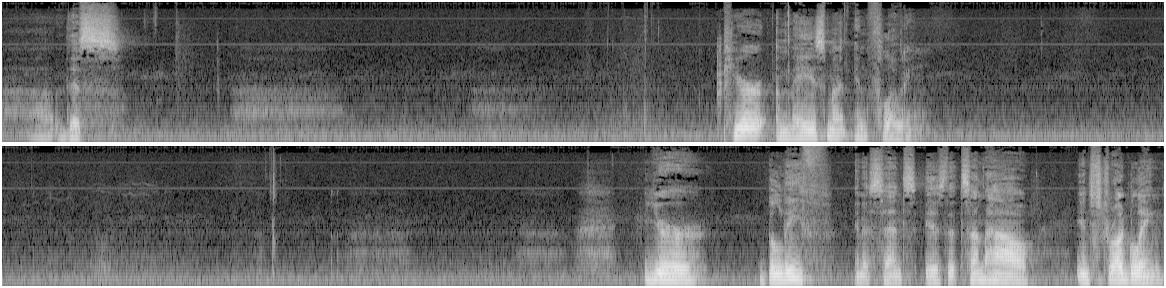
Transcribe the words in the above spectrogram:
uh, this pure amazement in floating. Your belief, in a sense, is that somehow in struggling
